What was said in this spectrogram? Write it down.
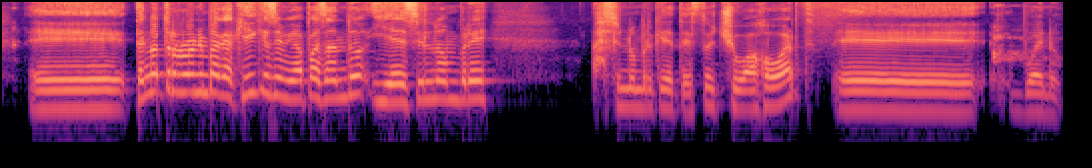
eh, tengo otro running back aquí que se me va pasando y es el nombre. Es un nombre que detesto, Chua Howard. Eh, bueno,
